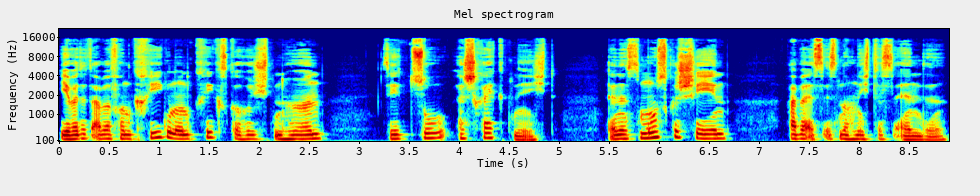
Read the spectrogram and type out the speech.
Ihr werdet aber von Kriegen und Kriegsgerüchten hören, seht zu, erschreckt nicht, denn es muss geschehen, aber es ist noch nicht das Ende,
